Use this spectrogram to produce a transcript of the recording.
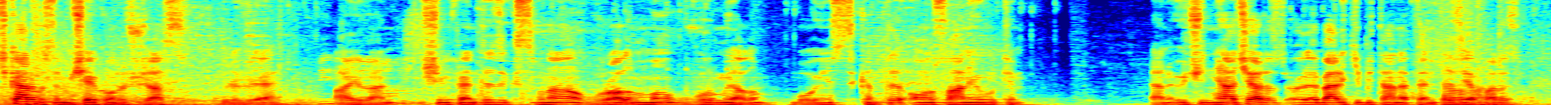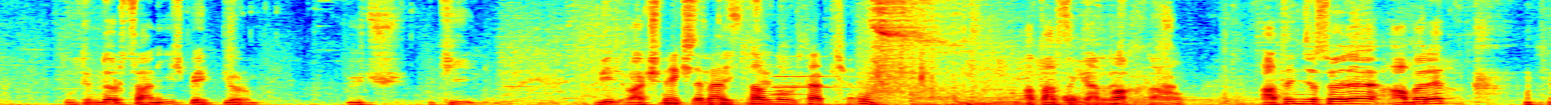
Çıkar mısın bir şey konuşacağız. Güle güle. Ay ben işin fentezi kısmına vuralım mı vurmayalım. Bu oyun sıkıntı 10 saniye ultim. Yani 3 inni açarız öyle belki bir tane fentezi Tamam. yaparız. Ultim 4 saniye hiç bekliyorum. 3, 2, 1 bak şimdi Bekle de ben stunlı ulti atacağım. Atarsın Of, kardeşim ah. tamam. Atınca söyle haber et.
